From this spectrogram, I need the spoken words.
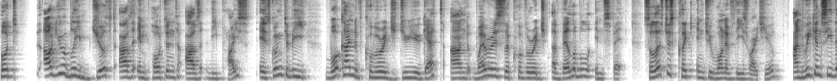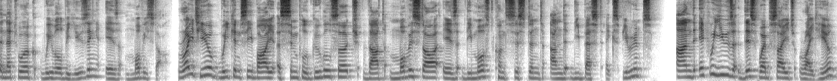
but arguably just as important as the price is going to be what kind of coverage do you get and where is the coverage available in Spain? So let's just click into one of these right here and we can see the network we will be using is Movistar. Right here, we can see by a simple Google search that Movistar is the most consistent and the best experience. And if we use this website right here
